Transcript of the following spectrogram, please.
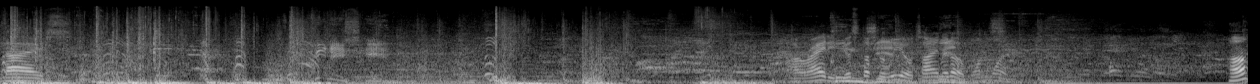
nice. Alrighty, good stuff to Leo, tying it up, 1-1. Huh?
